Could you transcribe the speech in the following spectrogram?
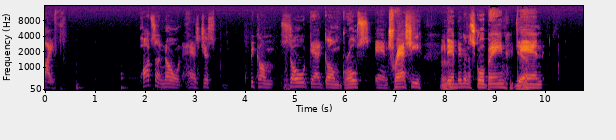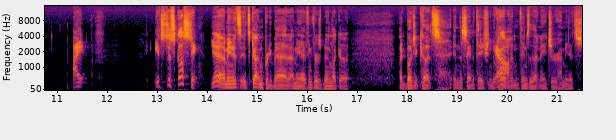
life. Parts Unknown has just become so dadgum gross and trashy. They're mm-hmm. bigger than Scorbane. Yeah. And I, it's disgusting. Yeah, I mean it's it's gotten pretty bad. I mean, I think there's been like a like budget cuts in the sanitation Yeah. department and things of that nature. I mean, it's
